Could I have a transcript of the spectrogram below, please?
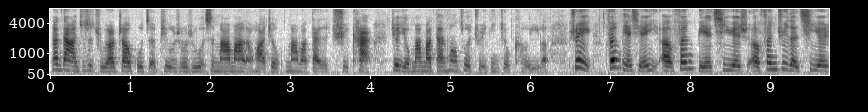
那当然就是主要照顾者。譬如说，如果是妈妈的话，就妈妈带着去看，就由妈妈单方做决定就可以了。所以分别协议，呃，分别契约，呃，分居的契约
